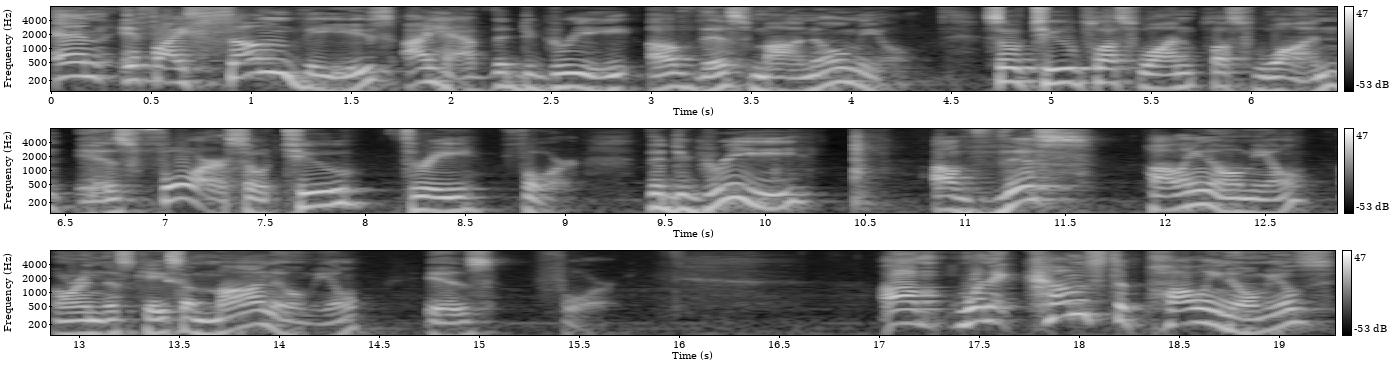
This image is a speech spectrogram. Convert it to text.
And if I sum these, I have the degree of this monomial. So 2 plus 1 plus 1 is 4. So 2, 3, 4. The degree of this polynomial, or in this case a monomial, is 4. Um, when it comes to polynomials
